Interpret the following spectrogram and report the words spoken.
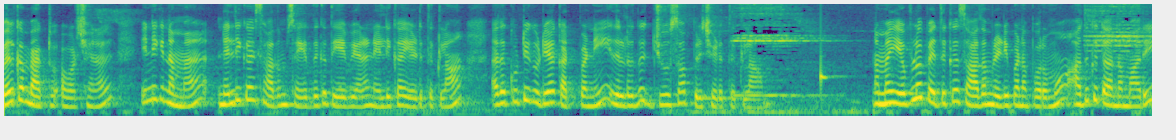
welcome back to our channel இன்றைக்கி நம்ம நெல்லிக்காய் சாதம் செய்கிறதுக்கு தேவையான நெல்லிக்காய் எடுத்துக்கலாம். அதை குட்டி குட்டியாக கட் பண்ணி இதிலிருந்து ஜூஸாக பிரித்து எடுத்துக்கலாம். நம்ம எவ்வளோ பேத்துக்கு சாதம் ரெடி பண்ண போகிறோமோ அதுக்கு தகுந்த மாதிரி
